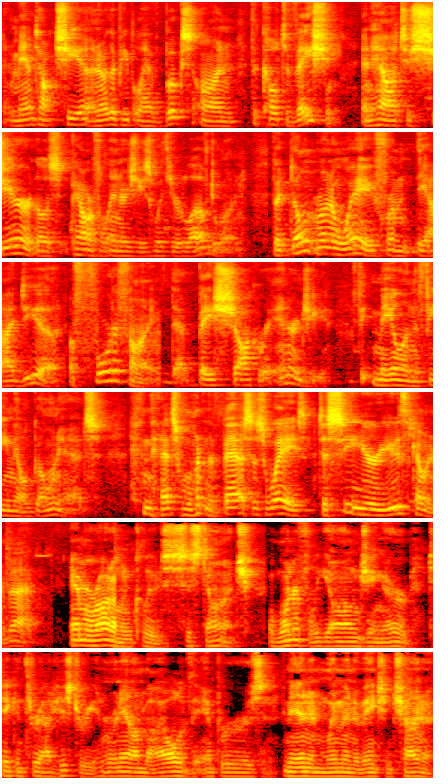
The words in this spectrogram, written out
And Mantak Chia and other people have books on the cultivation and how to share those powerful energies with your loved one. But don't run away from the idea of fortifying that base chakra energy, male and the female gonads. And that's one of the fastest ways to see your youth coming back. Amorata includes cistanche, a wonderful Yang-Jing herb taken throughout history and renowned by all of the emperors and men and women of ancient China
